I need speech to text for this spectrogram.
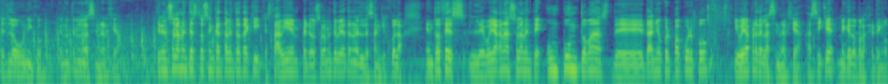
Es lo único, que no tienen la sinergia. Tienen solamente estos encantamientos de aquí, que está bien, pero solamente voy a tener el de sanguijuela. Entonces le voy a ganar solamente un punto más de daño cuerpo a cuerpo y voy a perder la sinergia. Así que me quedo con las que tengo.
